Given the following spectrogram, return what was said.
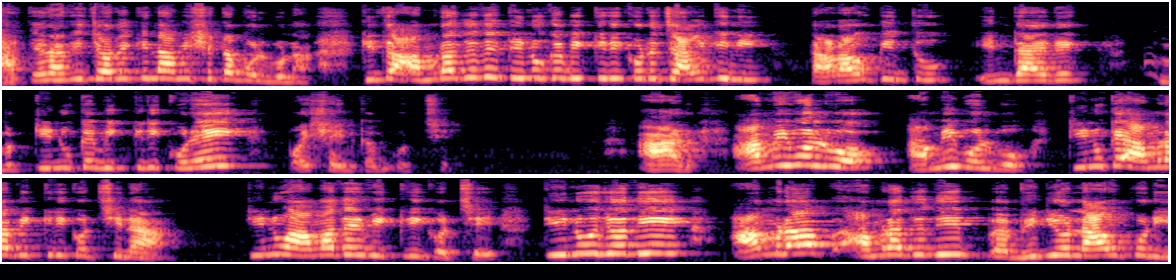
ভাতের হাঁড়ি চড়ে কিনা আমি সেটা বলব না। কিন্তু আমরা যদি টিনুকে বিক্রি করে চাল কিনি, তারাও কিন্তু ইনডাইরেক্ট টিনুকে বিক্রি করেই পয়সা ইনকাম করছে। আর আমি বলব আমি বলব, টিনুকে আমরা বিক্রি করছি না। টিনু আমাদের বিক্রি করছে। টিনু যদি আমরা আমরা যদি ভিডিও নাও করি,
